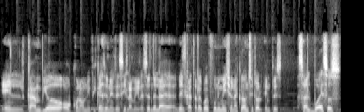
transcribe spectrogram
el cambio o con la unificación es decir la migración del catálogo de Funimation a Crunchyroll entonces salvo esos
